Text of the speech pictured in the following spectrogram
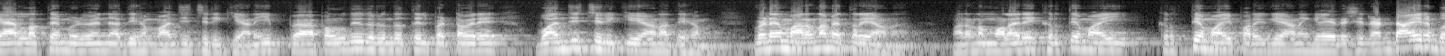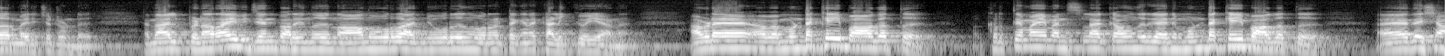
കേരളത്തെ മുഴുവൻ അദ്ദേഹം വഞ്ചിച്ചിരിക്കുകയാണ്. ഈ പ്രകൃതി ദുരന്തത്തിൽപ്പെട്ടവരെ വഞ്ചിച്ചിരിക്കുകയാണ് അദ്ദേഹം. ഇവിടെ മരണം എത്രയാണ്? മരണം വളരെ കൃത്യമായി കൃത്യമായി പറയുകയാണെങ്കിൽ ഏകദേശം രണ്ടായിരം പേർ മരിച്ചിട്ടുണ്ട്. എന്നാൽ പിണറായി വിജയൻ പറയുന്നത് നാനൂറ് അഞ്ഞൂറ് എന്ന് പറഞ്ഞിട്ട് ഇങ്ങനെ കളിക്കുകയാണ്. അവിടെ മുണ്ടക്കൈ ഭാഗത്ത് കൃത്യമായി മനസ്സിലാക്കാവുന്ന ഒരു കാര്യം മുണ്ടക്കൈ ഭാഗത്ത് ഏകദേശം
